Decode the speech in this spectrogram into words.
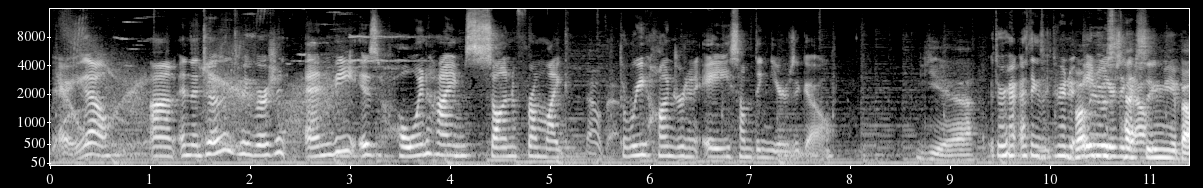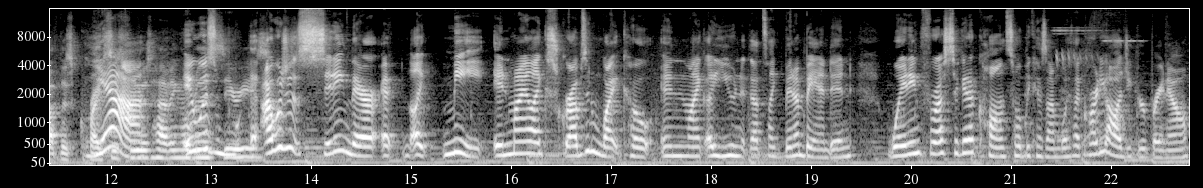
There you go. Um, in the 2003 version, Envy is Hohenheim's son from like 380 something years ago. Yeah. I think it's like 380 Bubby was years ago. texting me about this crisis yeah, he was having over it was. series. I was just sitting there, at, like me, in my like scrubs and white coat, in like a unit that's like been abandoned, waiting for us to get a console because I'm with a cardiology group right now.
